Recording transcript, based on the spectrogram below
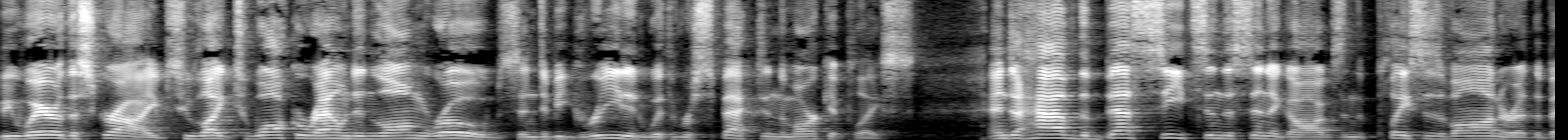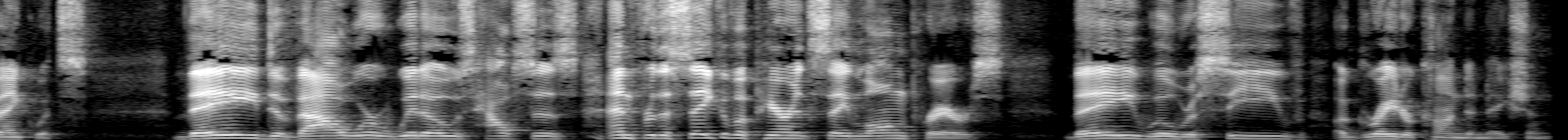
Beware the scribes who like to walk around in long robes and to be greeted with respect in the marketplace, and to have the best seats in the synagogues and the places of honor at the banquets. They devour widows' houses, and for the sake of appearance say long prayers they will receive a greater condemnation.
